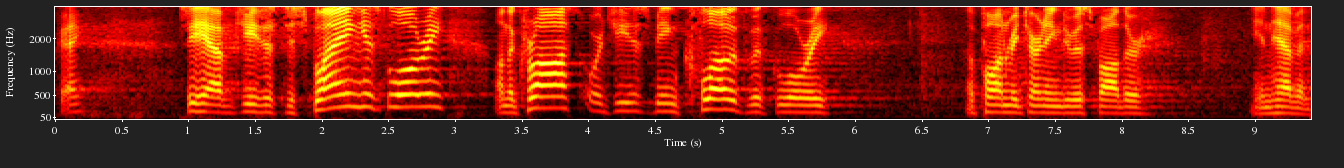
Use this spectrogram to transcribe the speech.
Okay? So you have Jesus displaying his glory on the cross, or Jesus being clothed with glory upon returning to his Father in heaven.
